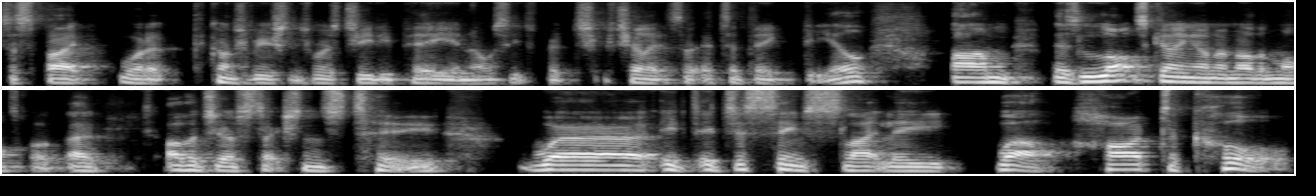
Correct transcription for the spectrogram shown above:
despite what it, the contribution towards GDP and obviously for Chile, it's a, it's a big deal. Um, there's lots going on in other multiple uh, other jurisdictions too, where it, it just seems slightly well, hard to call.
